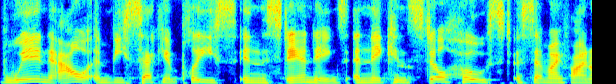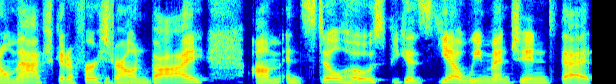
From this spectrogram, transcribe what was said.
win out and be second place in the standings and they can still host a semifinal match get a first round bye um, and still host because yeah we mentioned that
